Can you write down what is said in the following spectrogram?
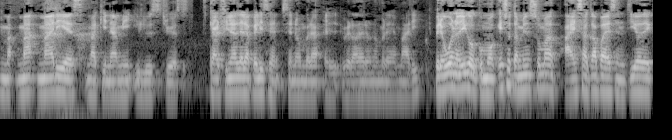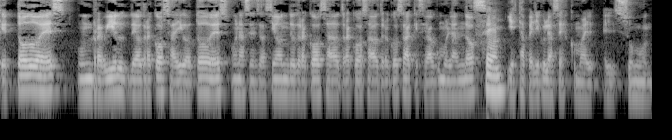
Ma- Ma- Mari es Makinami Illustrious. Que al final de la peli se, se nombra el verdadero nombre de Mari. Pero bueno, digo, como que eso también suma a esa capa de sentido de que todo es un reveal de otra cosa. Digo, todo es una sensación de otra cosa, de otra cosa, de otra cosa que se va acumulando. Sí. Y esta película es como el, el sumum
